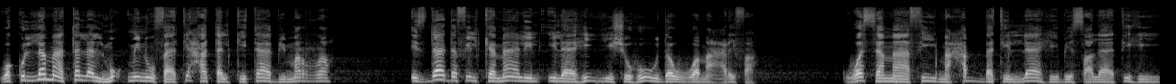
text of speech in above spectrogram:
وكلما تلا المؤمن فاتحة الكتاب مرة ازداد في الكمال الإلهي شهودا ومعرفة وسما في محبة الله بصلاته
